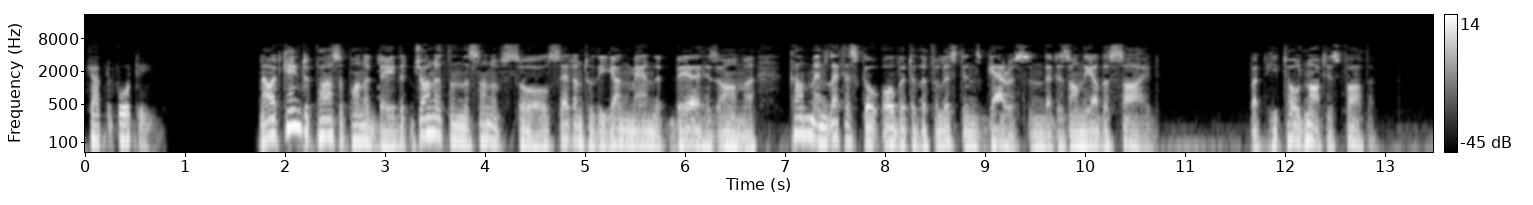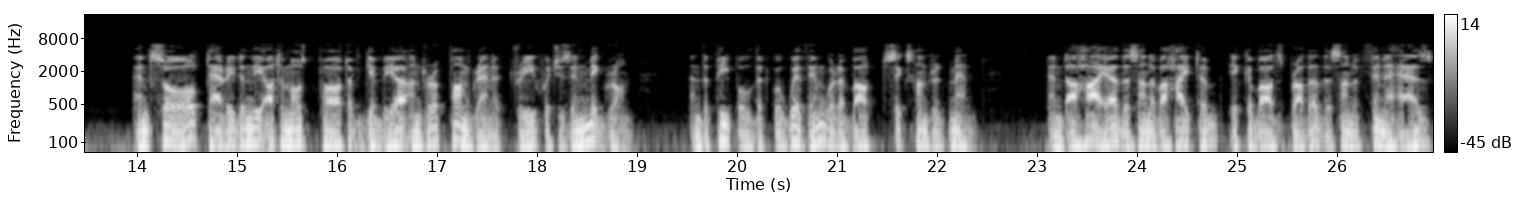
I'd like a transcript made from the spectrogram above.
Chapter 14 Now it came to pass upon a day that Jonathan the son of Saul said unto the young man that bare his armor, Come and let us go over to the Philistines' garrison that is on the other side. But he told not his father. And Saul tarried in the uttermost part of Gibeah under a pomegranate tree which is in Migron, and the people that were with him were about six hundred men. And Ahiah the son of Ahitub, Ichabod's brother, the son of Phinehas,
